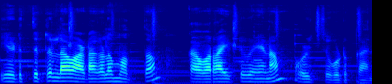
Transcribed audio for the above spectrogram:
എടുത്തിട്ടുള്ള വടകൾ മൊത്തം കവറായിട്ട് വേണം ഒഴിച്ചു കൊടുക്കാൻ.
